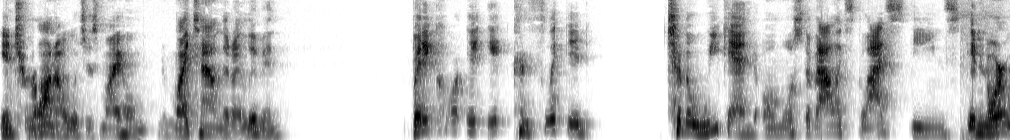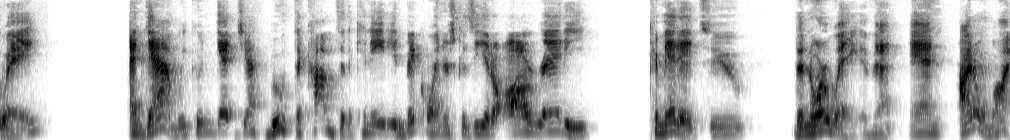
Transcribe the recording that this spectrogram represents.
in Toronto, which is my home, my town that I live in. But it it, it conflicted to the weekend almost of Alex Gladstein's in Norway. And damn, we couldn't get Jeff Booth to come to the Canadian Bitcoiners because he had already committed to the Norway event. And I don't mind.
